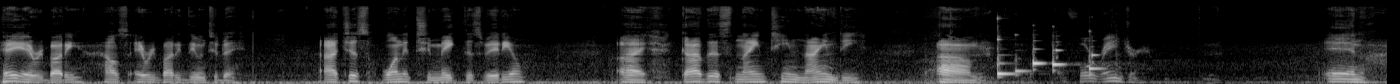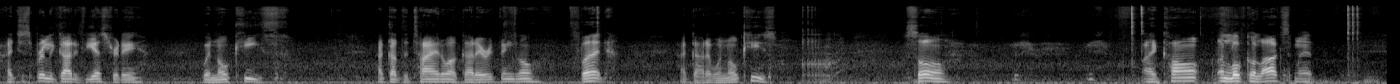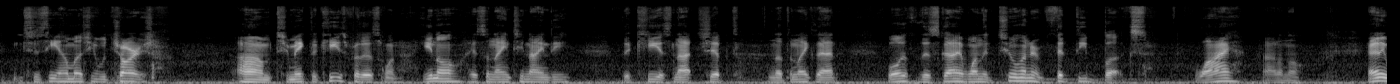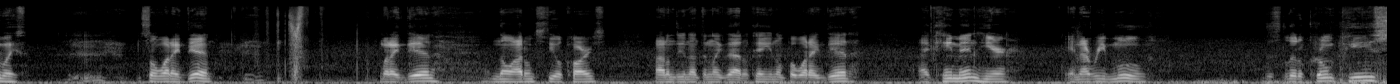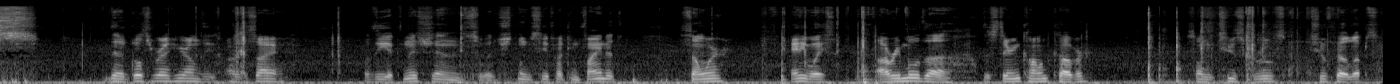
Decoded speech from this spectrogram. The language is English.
Hey everybody, how's everybody doing today? I just wanted to make this video. I got this 1990 um, Ford Ranger. And I just barely got it yesterday with no keys. I got the title, I got everything though, but I got it with no keys. So I called a local locksmith to see how much he would charge um, to make the keys for this one. You know, it's a 1990. The key is not chipped, nothing like that. Well, this guy wanted 250 bucks. Why? I don't know. Anyways, so what I did, what I did, no, I don't steal cars. I don't do nothing like that, okay? You know, but what I did, I came in here and I removed this little chrome piece that goes right here on the on the side of the ignition switch. Let me see if I can find it somewhere. Anyways, I'll remove the the steering column cover. It's only two screws, two Phillips.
